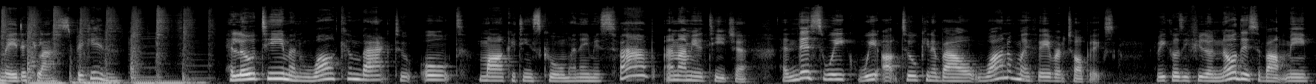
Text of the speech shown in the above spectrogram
May the class begin. Hello, team, and welcome back to Alt Marketing School. My name is Fab, and I'm your teacher. And this week we are talking about one of my favorite topics. Because if you don't know this about me,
